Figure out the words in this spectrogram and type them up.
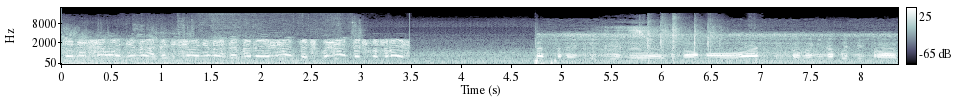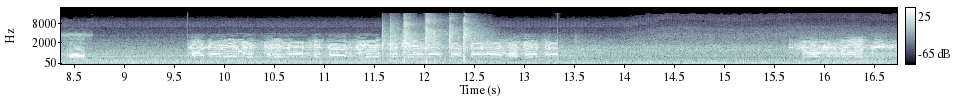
Слушайте, ничего не надо, ничего не надо. Надо ленточку, ленточку срочно. Господи, ближе к дому власти, чтобы не допустить провокации. Огородник 13 292 метра. 200.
